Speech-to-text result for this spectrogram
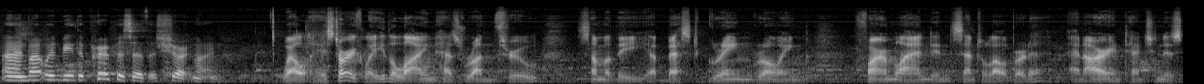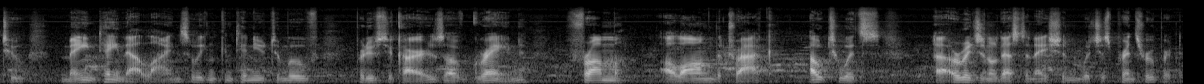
And what would be the purpose of this short line? Well, historically, the line has run through some of the uh, best grain growing farmland in central Alberta, and our intention is to maintain that line so we can continue to move producer cars of grain from along the track out to its uh, original destination, which is Prince Rupert.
